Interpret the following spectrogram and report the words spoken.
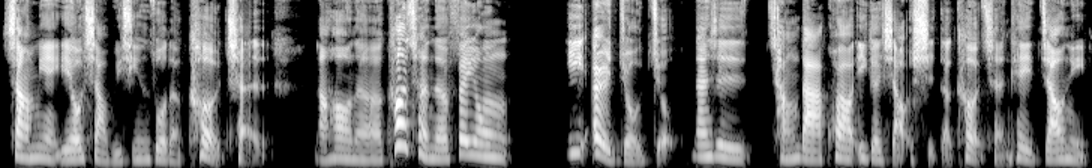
上面也有小鱼星座的课程。然后呢，课程的费用一二九九，但是长达快要一个小时的课程，可以教你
